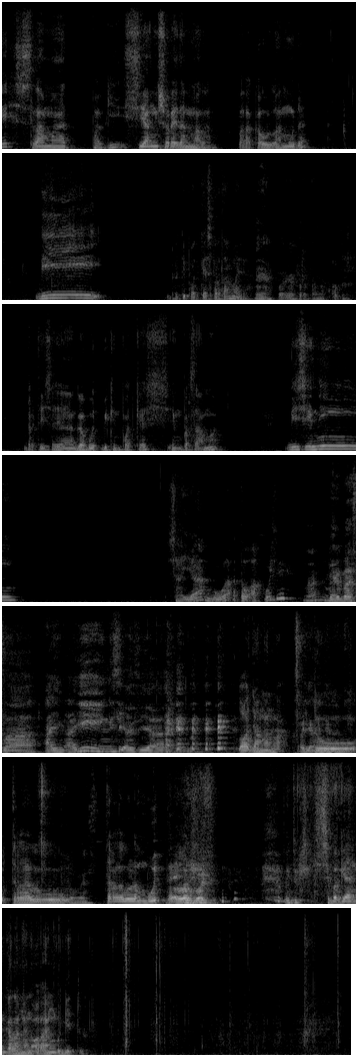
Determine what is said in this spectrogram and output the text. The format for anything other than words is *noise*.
Oke, selamat pagi, siang, sore, dan malam para kaula muda. Di berarti podcast pertama ya? Iya, podcast pertama. Oke. Berarti saya gabut bikin podcast yang pertama. Di sini saya, gua atau aku sih? Nah, bebas lah. Aing-aing sia-sia. Lo jangan lah. Oh, jangan, Itu terlalu Belum, Mas. terlalu lembut deh. Tolong, Bos. Untuk sebagian kalangan orang begitu.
